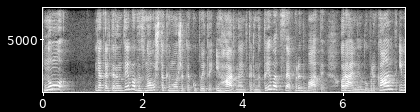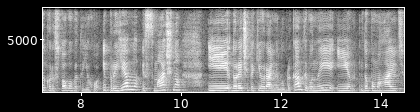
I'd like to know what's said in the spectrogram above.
Ну, як альтернатива, ви знову ж таки можете купити і гарна альтернатива це придбати оральний лубрикант і використовувати його. І приємно, і смачно. І, до речі, такі оральні лубриканти вони і допомагають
